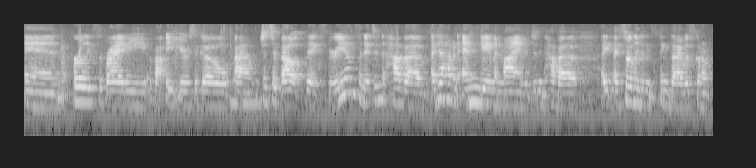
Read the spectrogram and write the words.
in early sobriety about eight years ago, um, just about the experience, and it didn't have a I didn't have an end game in mind. It didn't have a I, I certainly didn't think that I was going to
